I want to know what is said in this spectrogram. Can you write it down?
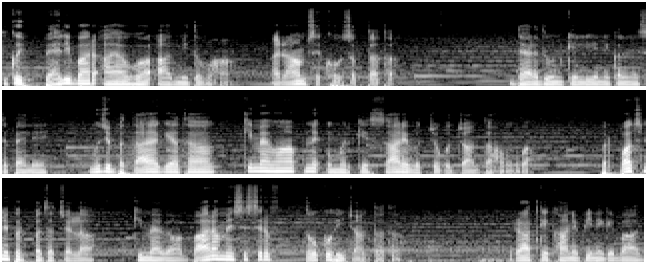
कि कोई पहली बार आया हुआ आदमी तो वहाँ आराम से खो सकता था। देहरादून के लिए निकलने से पहले मुझे बताया गया था कि मैं वहाँ अपने उम्र के सारे बच्चों को जानता होऊँगा। पर पहुँचने पर पता चला कि मैं वहाँ बारह में से सिर्फ़ दो को ही जानता था। रात के खाने पीने के बाद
